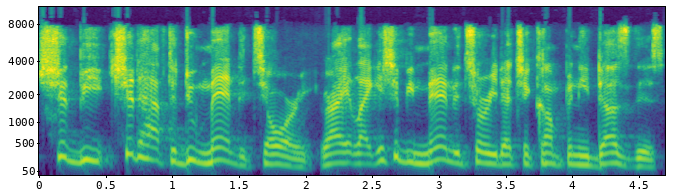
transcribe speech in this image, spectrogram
should be should have to do mandatory, right? Like it should be mandatory that your company does this.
